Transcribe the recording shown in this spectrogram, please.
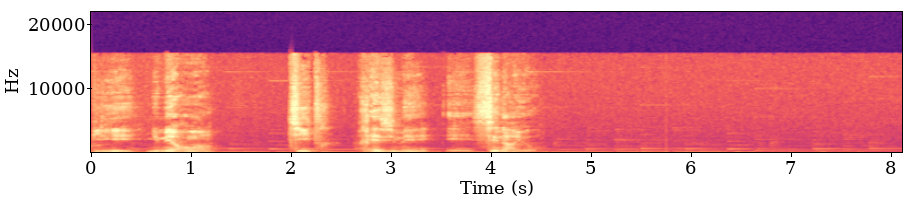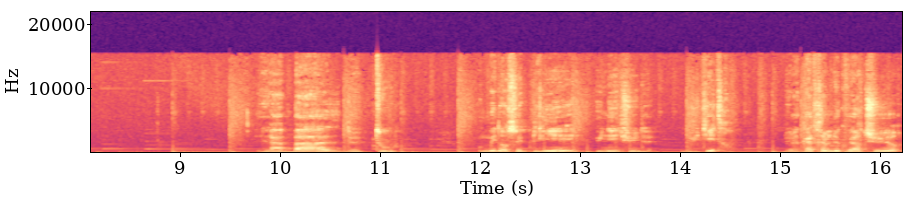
Pilier numéro 1, titre, résumé et scénario. La base de tout. On met dans ce pilier une étude du titre, de la quatrième de couverture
